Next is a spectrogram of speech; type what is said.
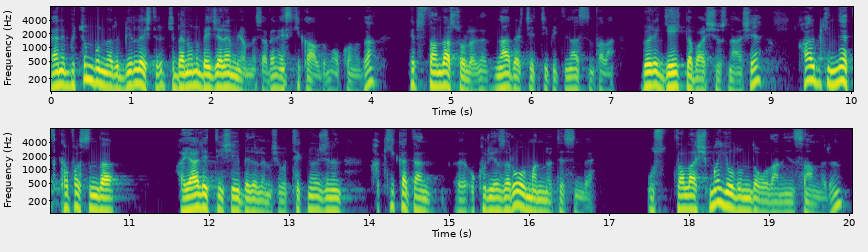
Yani bütün bunları birleştirip ki ben onu beceremiyorum mesela. Ben eski kaldım o konuda. Hep standart sorular. Ne haber ChatGPT, nasılsın falan. Böyle geyikle başlıyorsun her şeye. Halbuki net kafasında hayal ettiği şeyi belirlemiş. Bu teknolojinin hakikaten e, okur yazarı olmanın ötesinde ustalaşma yolunda olan insanların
